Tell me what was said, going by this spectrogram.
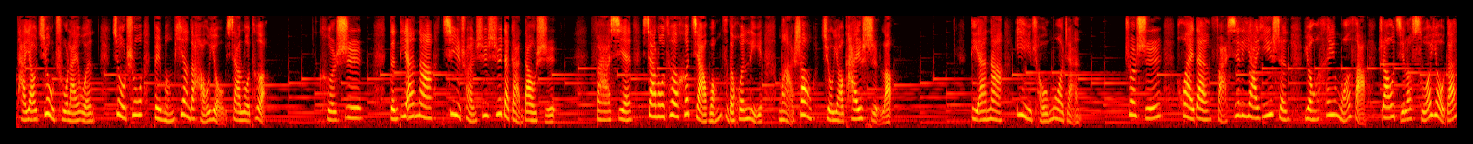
她要救出莱文，救出被蒙骗的好友夏洛特。可是，等蒂安娜气喘吁吁地赶到时，发现夏洛特和假王子的婚礼马上就要开始了。蒂安娜一筹莫展。这时，坏蛋法西利亚医生用黑魔法召集了所有的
